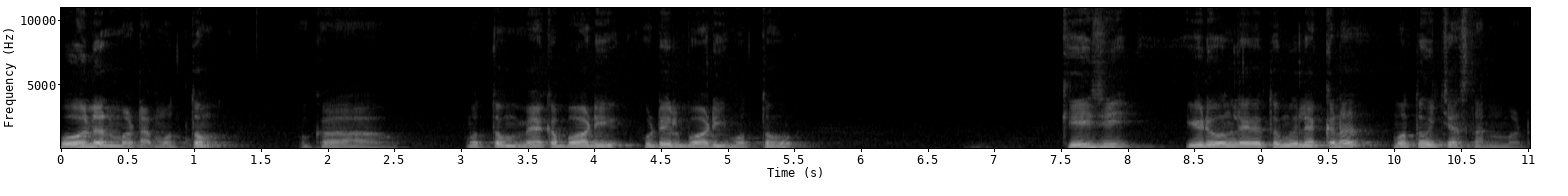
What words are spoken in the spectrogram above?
హోల్ అనమాట మొత్తం. ఒక మొత్తం మేక బాడీ పొటేల్ బాడీ మొత్తం. కేజీ ఏడు వందల ఇరవై తొమ్మిది లెక్కన మొత్తం ఇచ్చేస్తారనమాట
